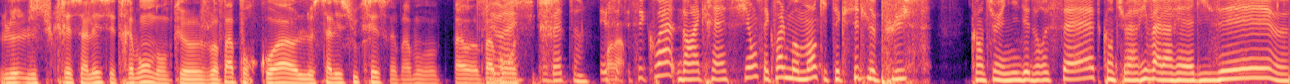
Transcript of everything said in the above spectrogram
le, le sucré salé, c'est très bon. Donc, euh, je vois pas pourquoi le salé sucré serait pas bon, pas, pas bon aussi. C'est bête. Et Voilà. c'est- c'est quoi, dans la création, c'est quoi le moment qui t'excite le plus? Quand tu as une idée de recette, quand tu arrives à la réaliser euh,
